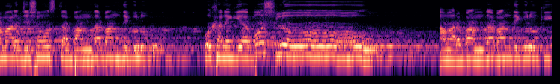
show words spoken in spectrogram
আমার যে সমস্ত বান্দা বান্দিগুলো ওখানে গিয়া বসল, আমার বান্দা বান্দিগুলো কি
